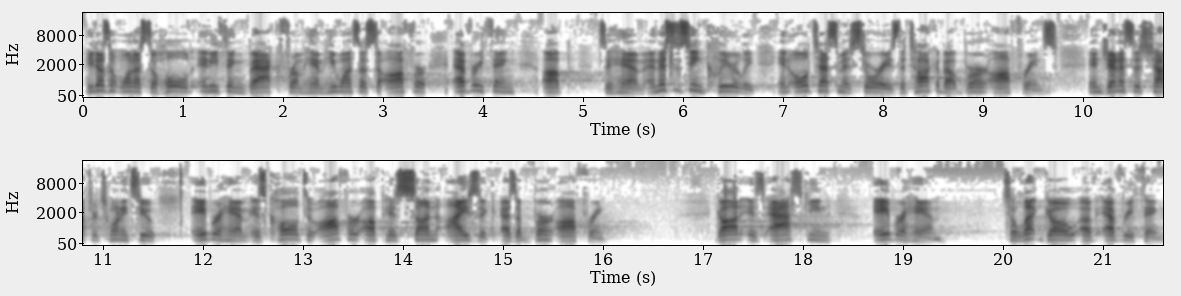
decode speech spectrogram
He doesn't want us to hold anything back from Him. He wants us to offer everything up to Him. And this is seen clearly in Old Testament stories that talk about burnt offerings. In Genesis chapter 22, Abraham is called to offer up his son Isaac as a burnt offering. God is asking Abraham to let go of everything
